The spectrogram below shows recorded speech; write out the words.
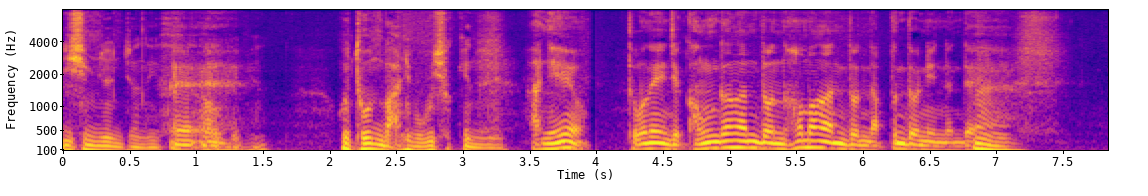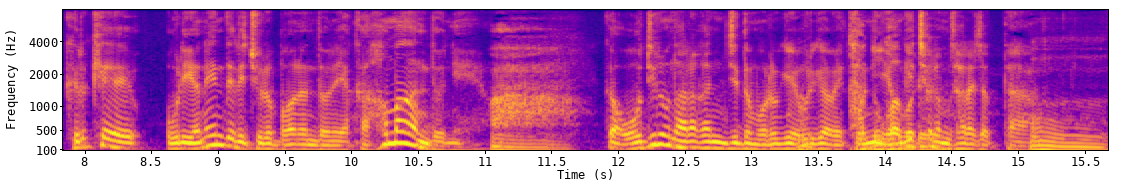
20년 전에 예, 4억이면. 그돈 많이 모으셨겠네. 아니에요. 돈에 이제 건강한 돈, 허망한 돈, 나쁜 돈이 있는데 네. 그렇게 우리 연예인들이 주로 버는 돈은 약간 허망한 돈이에요. 아. 그러니까 어디로 날아간지도 모르게 우리가 왜다 돈이. 연기처럼 사라졌다. 어.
